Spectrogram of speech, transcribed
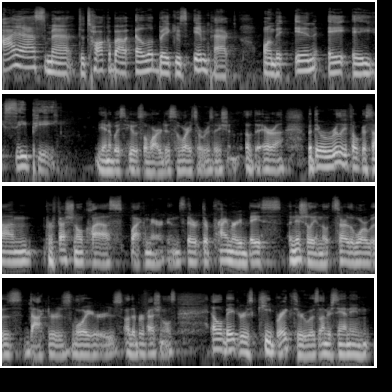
I asked Matt to talk about Ella Baker's impact on the NAACP. The NAACP was the largest civil rights organization of the era, but they were really focused on professional class black Americans. Their, their primary base initially in the start of the war was doctors, lawyers, other professionals. Ella Baker's key breakthrough was understanding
